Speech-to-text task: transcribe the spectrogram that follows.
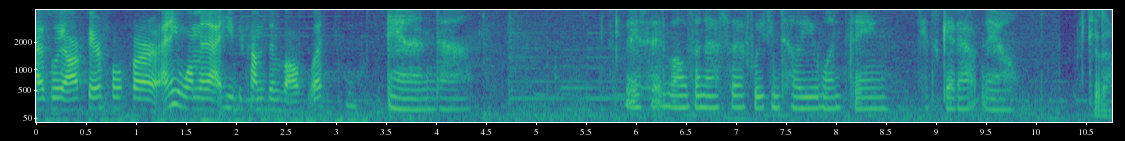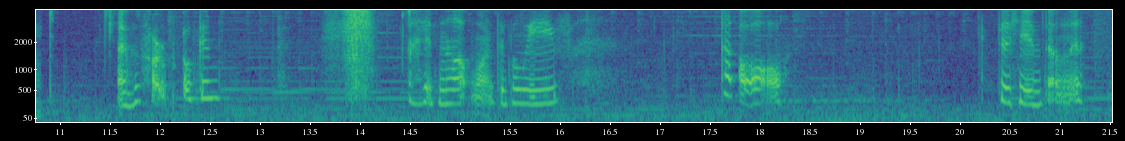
as we are fearful for any woman that he becomes involved with. And uh, they said, Well, Vanessa, if we can tell you one thing, it's get out now. Get out. I was heartbroken. I did not want to believe at all that he had done this.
